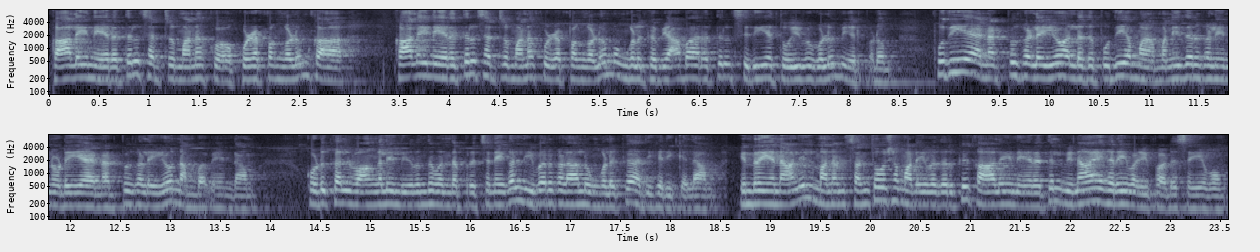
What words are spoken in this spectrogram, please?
காலை நேரத்தில் சற்று மன கு- குழப்பங்களும் கா காலை நேரத்தில் சற்று மனக்குழப்பங்களும் உங்களுக்கு வியாபாரத்தில் சிறிய தொய்வுகளும் ஏற்படும். புதிய நட்புகளையோ அல்லது புதிய ம மனிதர்களினுடைய நட்புகளையோ நம்ப வேண்டாம். கொடுக்கல் வாங்கலில் இருந்து வந்த பிரச்சனைகள் இவர்களால் உங்களுக்கு அதிகரிக்கலாம். இன்றைய நாளில் மனம் சந்தோஷம் அடைவதற்கு காலை நேரத்தில் விநாயகரை வழிபாடு செய்யவும்.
